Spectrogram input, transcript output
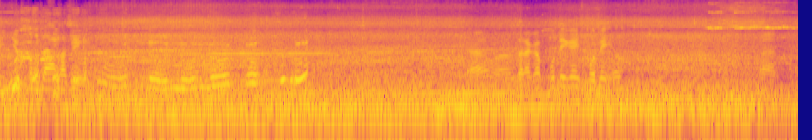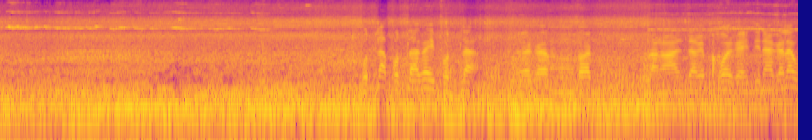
Video po na kasi. no, no, no, no. Ayan, oh, talagang puti guys, puti, oh. Ayan. Putla, putla guys, putla. Talagang, kon, langan sa akin pako, kahit hindi nagalaw.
